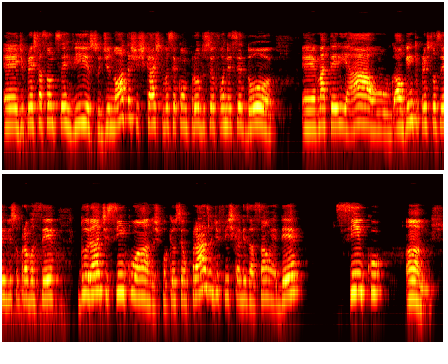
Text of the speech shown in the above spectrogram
é, de prestação de serviço, de notas fiscais que você comprou do seu fornecedor, é, material, alguém que prestou serviço para você durante cinco anos, porque o seu prazo de fiscalização é de cinco anos,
